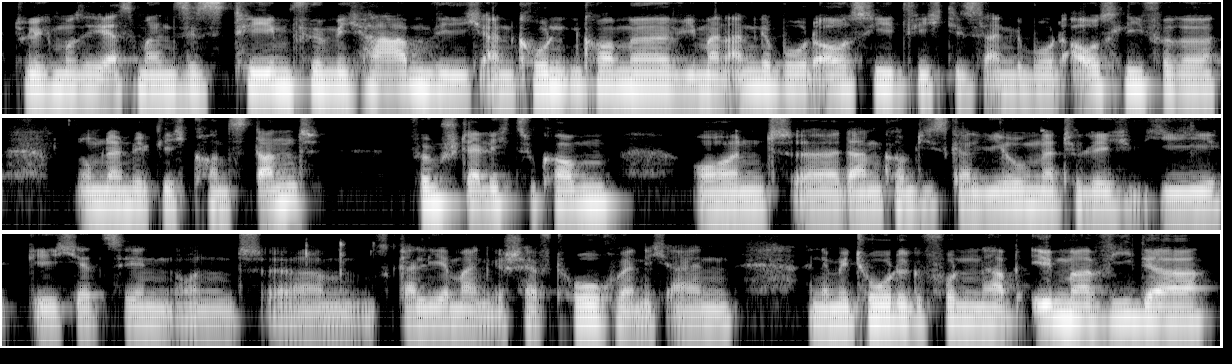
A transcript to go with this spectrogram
natürlich muss ich erstmal ein System für mich haben, wie ich an Kunden komme, wie mein Angebot aussieht, wie ich dieses Angebot ausliefere, um dann wirklich konstant fünfstellig zu kommen. Und äh, dann kommt die Skalierung natürlich, wie gehe ich jetzt hin und ähm, skaliere mein Geschäft hoch, wenn ich ein, eine Methode gefunden habe, immer wieder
